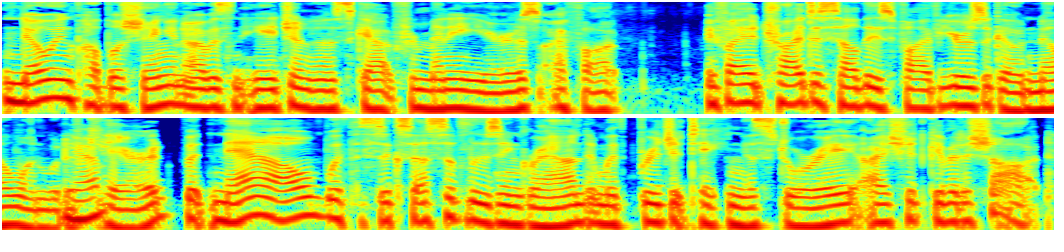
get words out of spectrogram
knowing publishing, you know, I was an agent and a scout for many years, I thought, if I had tried to sell these five years ago, no one would have Yep. cared. But now, with the success of Losing Ground and with Brigid taking a story, I should give it a shot.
